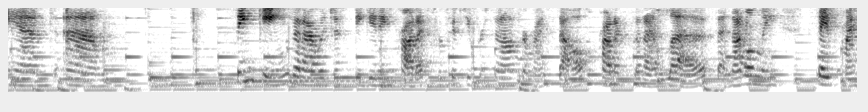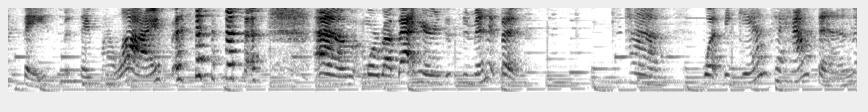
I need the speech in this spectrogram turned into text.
and um, thinking that I would just be getting products for 50% off for myself, products that I love, that not only saved my face, but saved my life. um, more about that here in just a minute, but um, what began to happen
